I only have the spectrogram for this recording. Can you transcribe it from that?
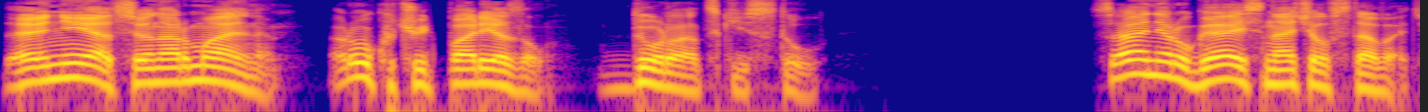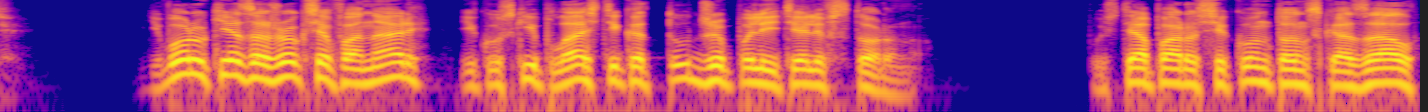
«Да нет, все нормально. Руку чуть порезал. Дурацкий стул». Саня, ругаясь, начал вставать. В его руке зажегся фонарь, и куски пластика тут же полетели в сторону. Спустя пару секунд он сказал,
